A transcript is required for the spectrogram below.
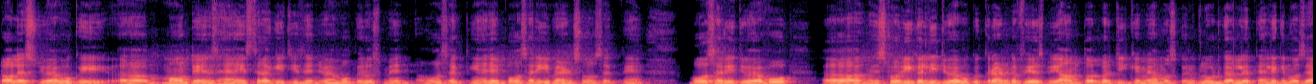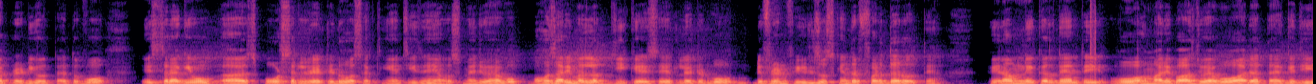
टॉलेस्ट जो है वो कोई माउंटेंस हैं, इस तरह की चीज़ें जो हैं वो फिर उसमें हो सकती हैं या बहुत सारे इवेंट्स हो सकते हैं। बहुत सारी जो है वो हिस्टोरिकली जो है वो कोई करंट अफेयर्स भी आमतौर पर जीके में हम उसको इंक्लूड कर लेते हैं, लेकिन वो सेपरेट ही होता है। तो वो इस तरह की वो स्पोर्ट्स से रिलेटेड हो सकती हैं चीज़ें, उसमें जो है वो बहुत सारी मतलब जीके से रिलेटेड वो डिफरेंट फील्ड्स उसके अंदर फर्दर होते हैं। फिर हम निकलते हैं तो वो हमारे पास जो है वो आ जाता है कि जी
